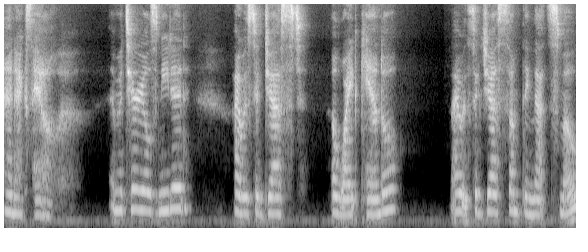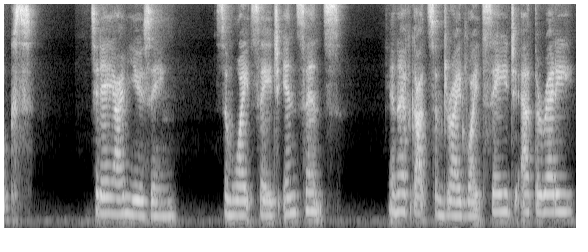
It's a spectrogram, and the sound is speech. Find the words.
And exhale. And materials needed, I would suggest a white candle. I would suggest something that smokes. Today I'm using some white sage incense, and I've got some dried white sage at the ready,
